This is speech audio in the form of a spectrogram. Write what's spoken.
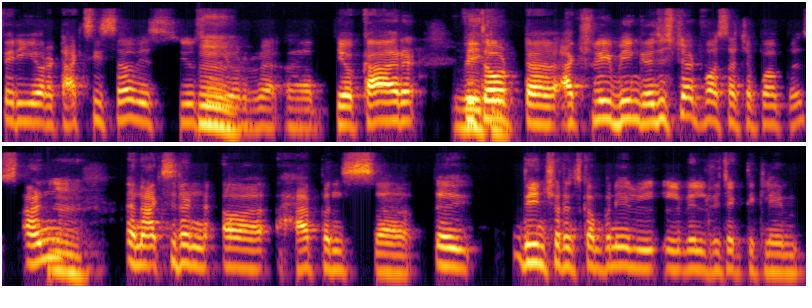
ferry or a taxi service using Hmm. your uh, uh, your car Vehicle. without uh, actually being registered for such a purpose, and Hmm. an accident uh, happens, uh, the, the insurance company will, will reject the claim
